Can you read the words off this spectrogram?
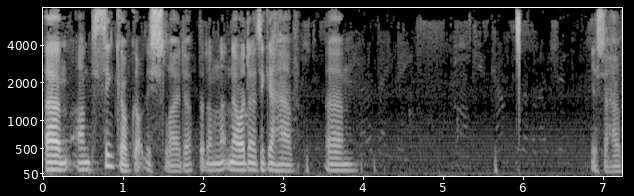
Um, I think I've got this slide up, but I'm not. No, I don't think I have. Um, yes, I have.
